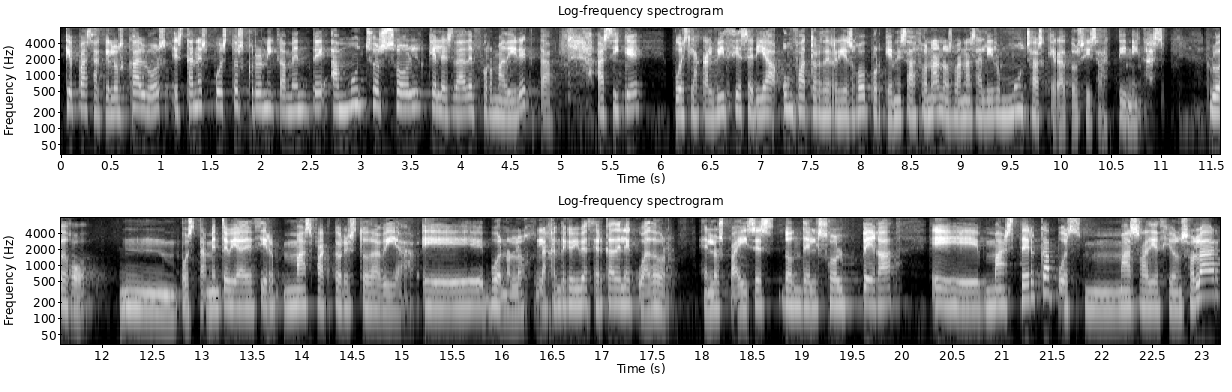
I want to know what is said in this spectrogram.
¿Qué pasa? Que los calvos están expuestos crónicamente a mucho sol que les da de forma directa. Así que pues la calvicie sería un factor de riesgo porque en esa zona nos van a salir muchas queratosis actínicas. Luego, mm, pues también te voy a decir más factores todavía. Eh, bueno, la gente que vive cerca del Ecuador, en los países donde el sol pega eh, más cerca, pues más radiación solar.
